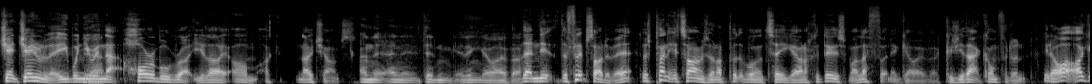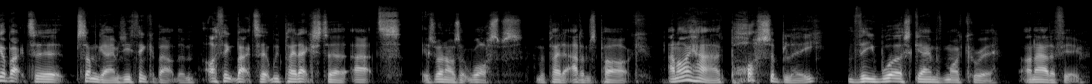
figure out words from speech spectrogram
Gen- generally, when you're in that horrible rut, you're like, oh, I, no chance. and it, and it didn't it didn't go over. Then the, the flip side of it, there's plenty of times when I put the ball on the tee, going, I could do this with my left foot and it'd go over because you're that confident. You know, I, I go back to some games. You think about them. I think back to we played Exeter at it was when I was at Wasps and we played at Adams Park, and I had possibly the worst game of my career. And I had a few.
